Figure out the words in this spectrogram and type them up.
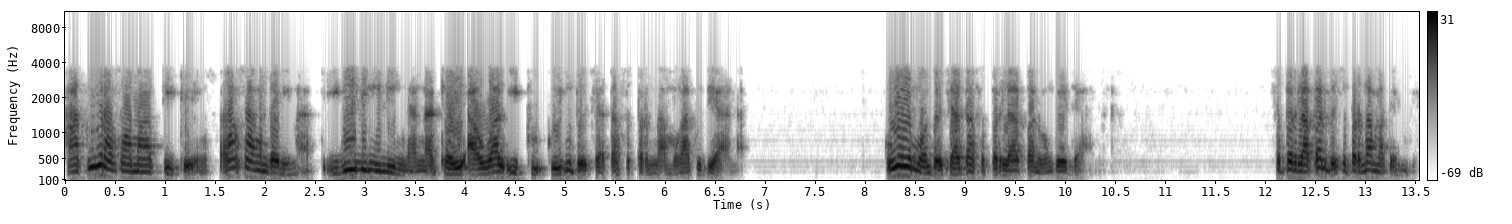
Aku rasa mati, deh. Rasa ngenteni mati. Ini iling-ilingan. Nah, dari awal ibuku ini untuk jatah seperenam, mengaku dia anak. Kue mau untuk jatah seperdelapan, dia anak. Seperdelapan, seperenam apa ini?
